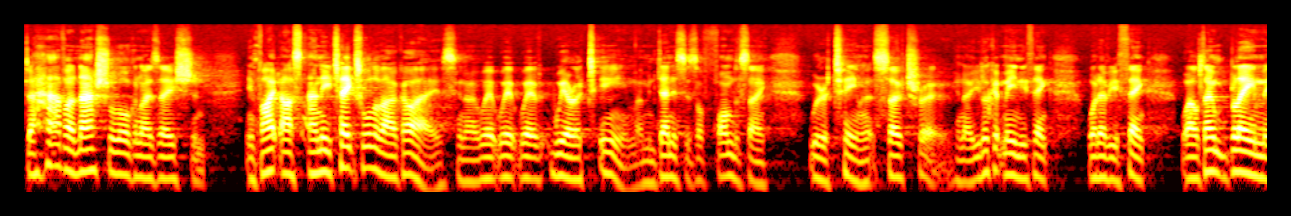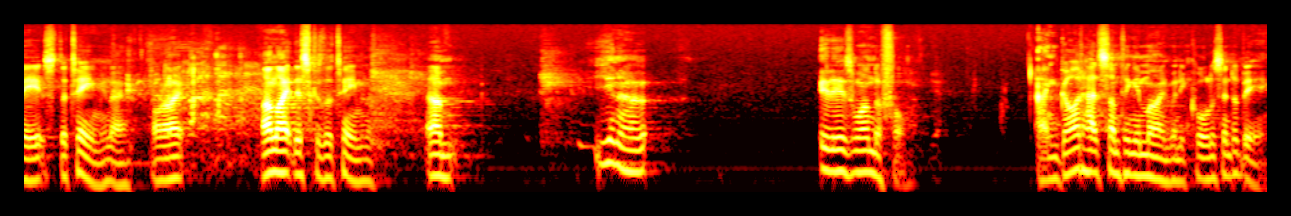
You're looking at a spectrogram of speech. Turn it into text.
to have a national organization invite us, and he takes all of our guys. You know, we're, we're, we're, a team. I mean, Dennis is fond of saying we're a team, and it's so true. You know, you look at me and you think, whatever you think, well, don't blame me, it's the team, you know, all right? I'm like this because of the team. You know. Um, you know, it is wonderful. And God had something in mind when He called us into being.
